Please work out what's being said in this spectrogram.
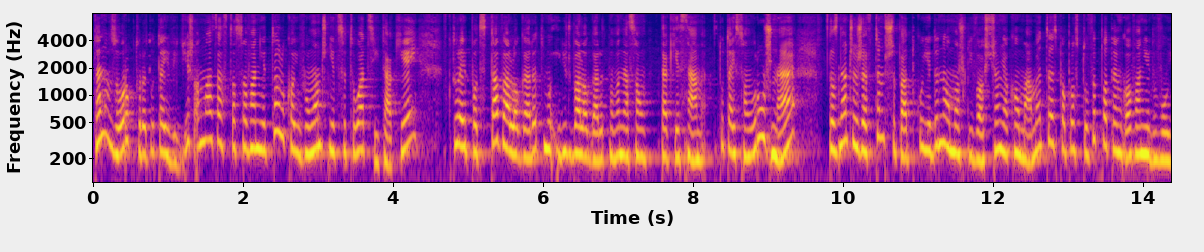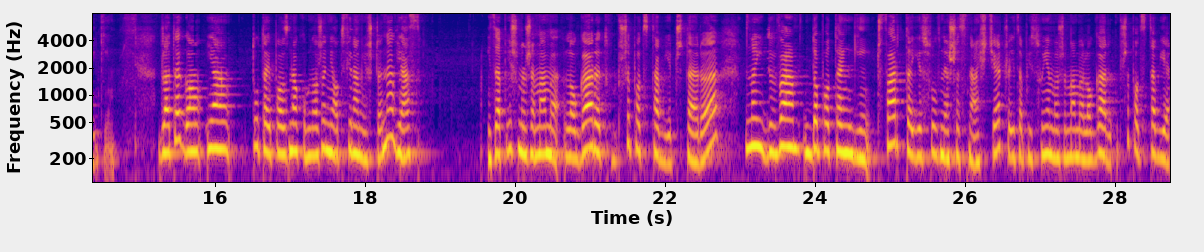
Ten wzór, który tutaj widzisz, on ma zastosowanie tylko i wyłącznie w sytuacji takiej, w której podstawa logarytmu i liczba logarytmowana są takie same. Tutaj są różne, to znaczy, że w tym przypadku jedyną możliwością, jaką mamy, to jest po prostu wypotęgowanie dwójki. Dlatego ja tutaj po znaku mnożenia otwieram jeszcze nawias i zapiszmy, że mamy logarytm przy podstawie 4, no i 2 do potęgi czwartej jest równe 16, czyli zapisujemy, że mamy logarytm przy podstawie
